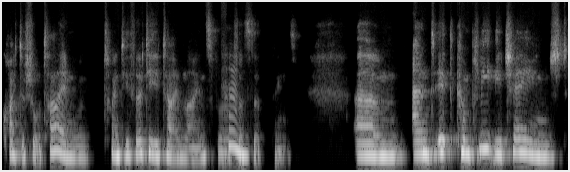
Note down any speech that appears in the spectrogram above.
quite a short time, with 2030 timelines for, Hmm. for certain things, um, and it completely changed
